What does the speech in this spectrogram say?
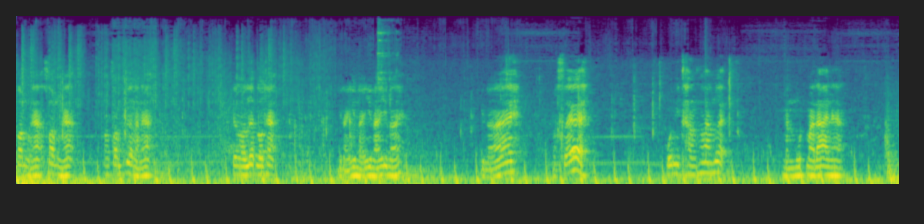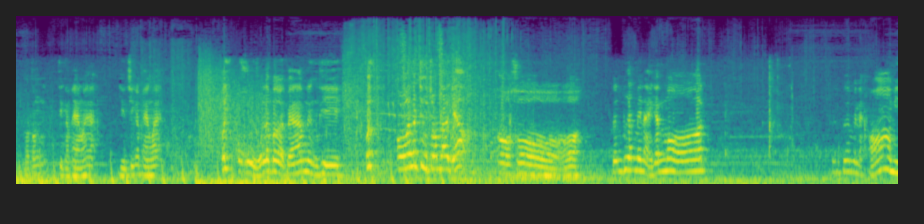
ซ่อมหน่อยฮะ ซ่อมหน่อยฮะ ต้องซ่อมเครื่องกันนะฮะ เครื่องเราเลือดรถฮะ อยู่ไหน อยู่ไหน อยู่ไหน อยู่ไหน อยู่ไหน มาเซ่โอ้ยมีทางข้างล่างด้วย มันมุดมาได้นะฮะ เราต้องจิกกำแพงไว้ฮะยืนชิดกำแพงไว้เฮ้ยโอ้โหระเบิดไปครับหนึ่งทีเฮ้ยโอ้ยมันจู่โจมเราแล้วโอ้โหเพื่อนๆไปไหนกันหมด เพื่อนๆไปไหนอ๋อมี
